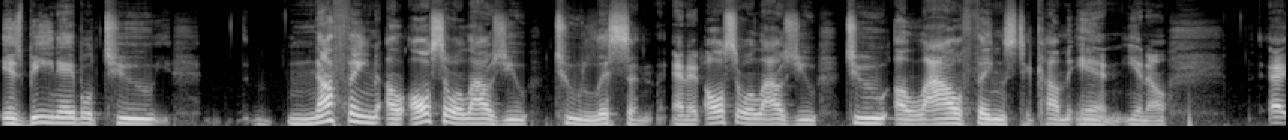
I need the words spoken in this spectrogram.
is being able to nothing also allows you to listen and it also allows you to allow things to come in you know? Uh,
